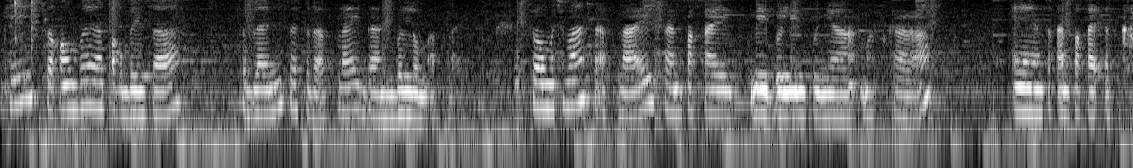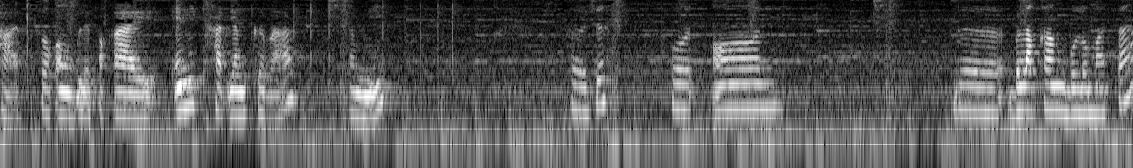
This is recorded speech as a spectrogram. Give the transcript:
Okay, so kamu boleh nampak beza. Sebelah ini saya sudah apply dan belum apply. So macam mana saya apply? Saya pakai Maybelline punya mascara. And saya akan pakai a cut. So kamu boleh pakai any cut yang keras macam ni. So just put on the belakang bulu mata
